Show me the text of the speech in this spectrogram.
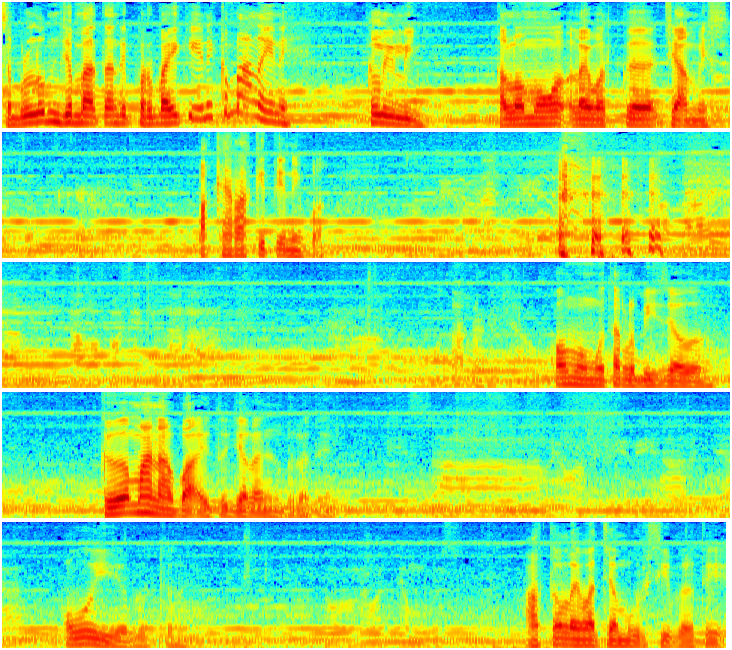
Sebelum jembatan diperbaiki ini ke mana ini? Keliling. Kalau mau lewat ke Ciamis. Pakai rakit ini pak. Ada yang kalau pakai kendaraan eh, memutar jauh. Oh mau mutar lebih jauh. Ke mana pak itu jalan berarti oh iya betul. Atau lewat Jambursi berarti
